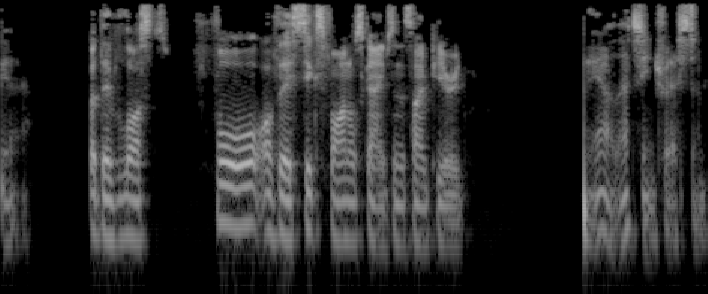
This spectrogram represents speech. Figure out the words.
Yeah. But they've lost four of their six finals games in the same period. Yeah, that's interesting.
